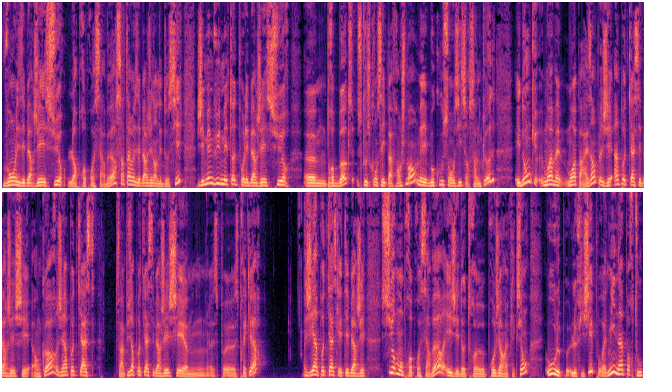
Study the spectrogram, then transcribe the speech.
vont les héberger sur leur propre serveur, certains vont les héberger dans des dossiers. J'ai même vu une méthode pour l'héberger sur euh, Dropbox, ce que je conseille pas franchement, mais beaucoup sont aussi sur SoundCloud. Et donc, moi, moi par exemple, j'ai un podcast hébergé chez Encore, j'ai un podcast, enfin plusieurs podcasts hébergés chez euh, Spreaker j'ai un podcast qui est hébergé sur mon propre serveur et j'ai d'autres euh, projets en réflexion où le, fichier pourrait être mis n'importe où.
